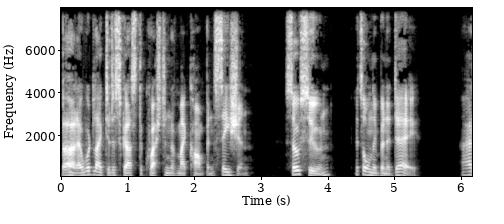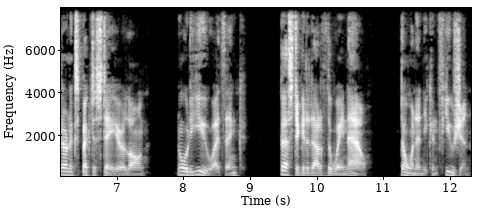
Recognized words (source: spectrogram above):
but I would like to discuss the question of my compensation. So soon? It's only been a day. I don't expect to stay here long. Nor do you, I think. Best to get it out of the way now. Don't want any confusion.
